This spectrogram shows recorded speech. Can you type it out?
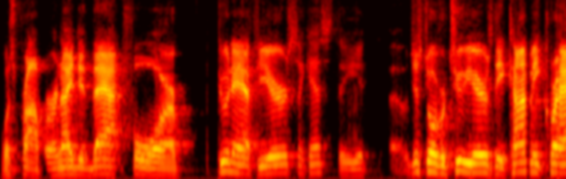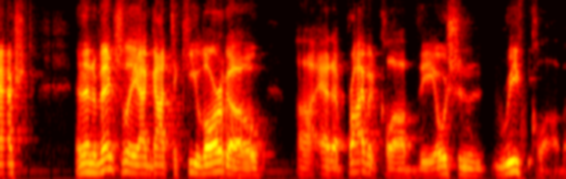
was proper. And I did that for two and a half years, I guess. The uh, just over two years, the economy crashed, and then eventually I got to Key Largo uh, at a private club, the Ocean Reef Club,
